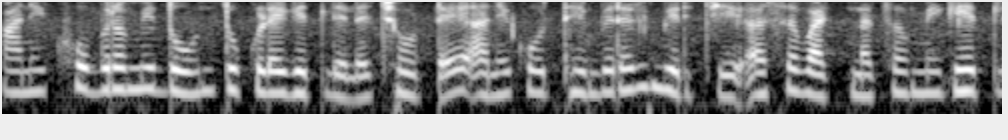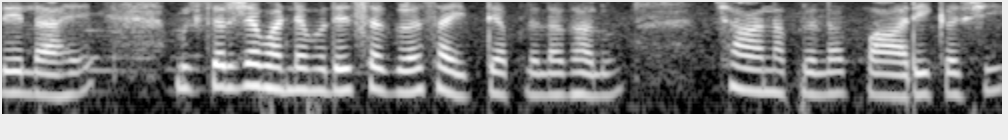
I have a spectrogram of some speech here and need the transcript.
आणि खोबरं मी दोन तुकडे घेतलेले छोटे आणि कोथिंबीर आणि मिरची असं वाटणाचं मी घेतलेलं आहे. मिक्सरच्या भांड्यामध्ये सगळं साहित्य आपल्याला घालून छान आपल्याला बारीक अशी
